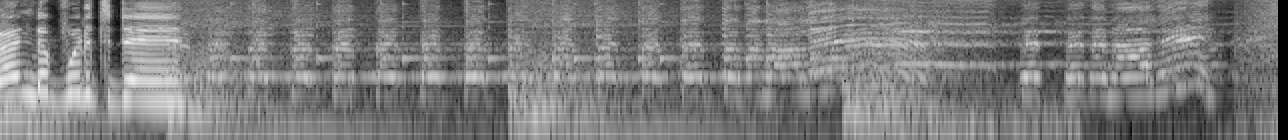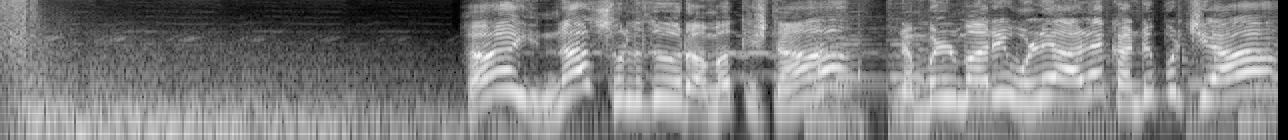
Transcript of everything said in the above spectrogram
கண்டுபிடிச்சிட்டேன். என்ன சொல்லுது ராமகிருஷ்ணா? நம்ம மாதிரி உள்ளே ஆளே கண்டுபிடிச்சியா?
